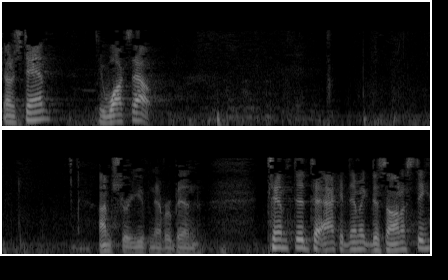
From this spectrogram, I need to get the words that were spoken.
You understand? He walks out. I'm sure you've never been tempted to academic dishonesty.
